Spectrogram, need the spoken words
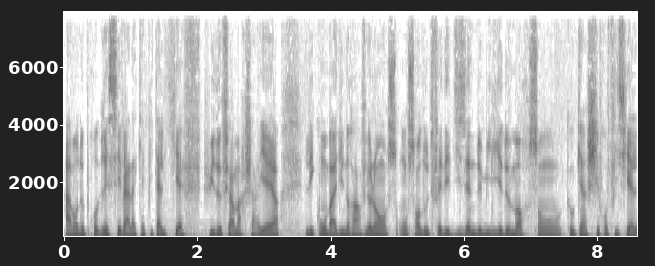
avant de progresser vers la capitale Kiev, puis de faire marche arrière. Les combats d'une rare violence ont sans doute fait des dizaines de milliers de morts sans qu'aucun chiffre officiel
